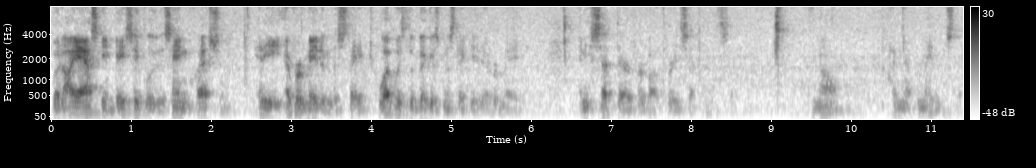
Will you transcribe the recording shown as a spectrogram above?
But I asked him basically the same question. Had he ever made a mistake? What was the biggest mistake he'd ever made? And he sat there for about 30 seconds and said, no, I've never made a mistake.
